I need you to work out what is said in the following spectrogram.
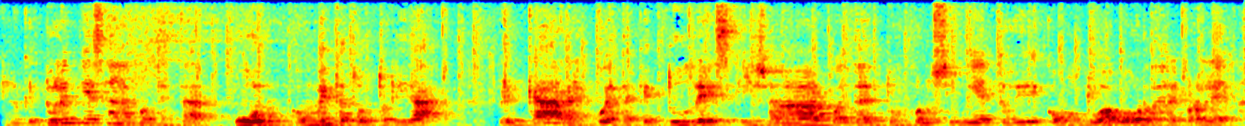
en lo que tú le empiezas a contestar, uno, aumenta tu autoridad. Pero cada respuesta que tú des, ellos se van a dar cuenta de tus conocimientos y de cómo tú abordas el problema.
